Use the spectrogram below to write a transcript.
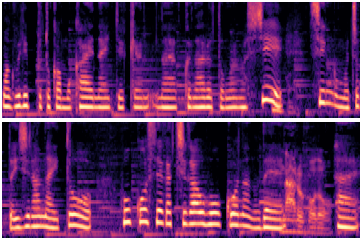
まあ、グリップとかも変えないといけなくなると思いますし、うん、スイングもちょっといじらないと方向性が違う方向なのでなるほど、はい、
